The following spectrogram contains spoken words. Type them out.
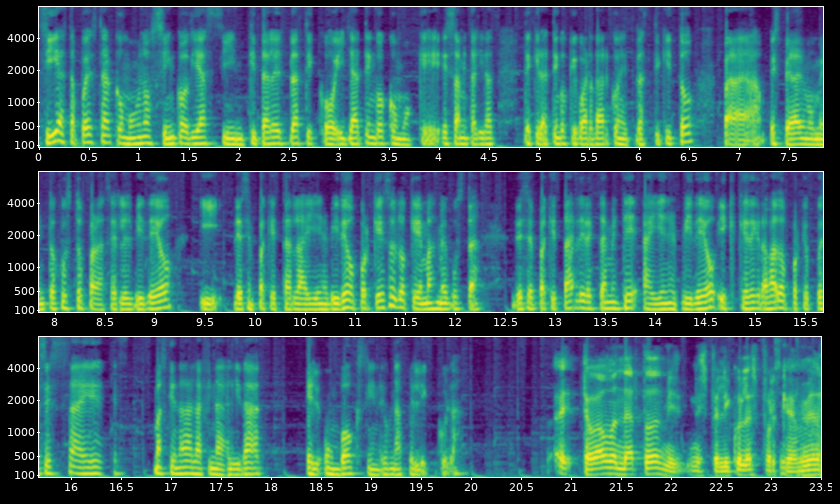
sí, hasta puede estar como unos cinco días sin quitarle el plástico y ya tengo como que esa mentalidad de que la tengo que guardar con el plastiquito para esperar el momento justo para hacerle el video y desempaquetarla ahí en el video, porque eso es lo que más me gusta, desempaquetar directamente ahí en el video y que quede grabado, porque pues esa es más que nada la finalidad, el unboxing de una película. Te voy a mandar todas mis, mis películas porque Sí, a mí me da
